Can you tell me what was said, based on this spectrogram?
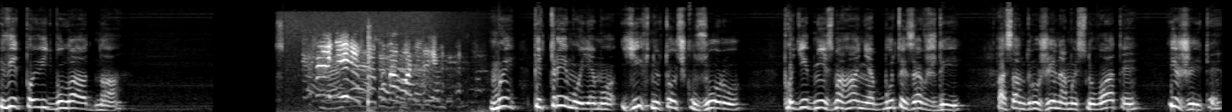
відповідь була одна. Ми підтримуємо їхню точку зору, подібні змагання бути завжди, а сандружинам існувати і жити.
